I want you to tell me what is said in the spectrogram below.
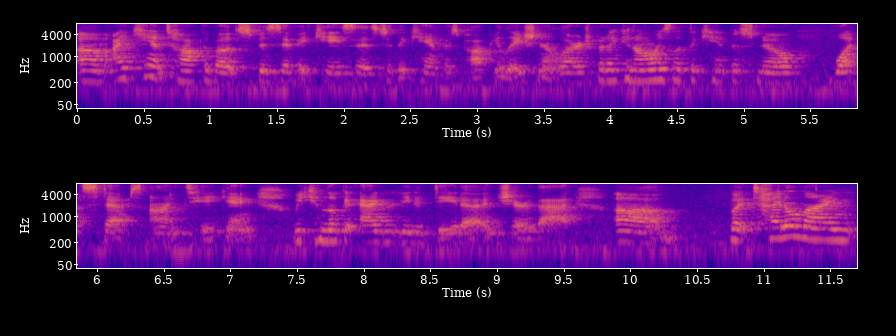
Um, I can't talk about specific cases to the campus population at large, but I can always let the campus know what steps I'm taking. We can look at aggregated data and share that. Um, but Title IX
